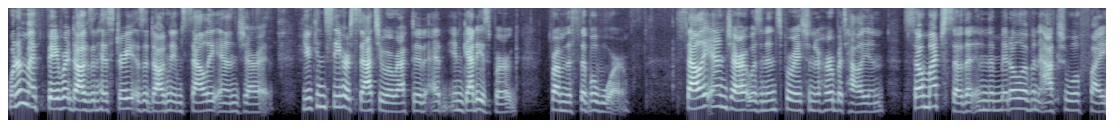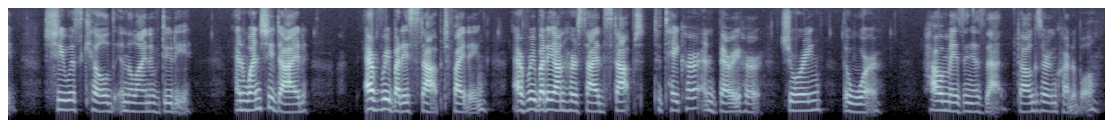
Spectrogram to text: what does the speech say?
One of my favorite dogs in history is a dog named Sallie Ann Jarrett. You can see her statue erected at, in Gettysburg from the Civil War. Sallie Ann Jarrett was an inspiration to her battalion, so much so that in the middle of an actual fight, she was killed in the line of duty. And when she died, everybody stopped fighting. Everybody on her side stopped to take her and bury her during the war. How amazing is that? Dogs are incredible.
